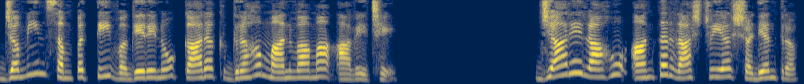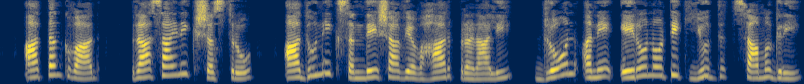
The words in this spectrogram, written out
જમીન સંપત્તિ વગેરેનો કારક ગ્રહ માનવામાં આવે છે. જ્યારે રાહુ આંતરરાષ્ટ્રીય ષડયંત્ર, આતંકવાદ, રાસાયણિક શસ્ત્રો, આધુનિક સંદેશાવ્યવહાર પ્રણાલી, ડ્રોન અને એરોનોટિક યુદ્ધ સામગ્રી,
